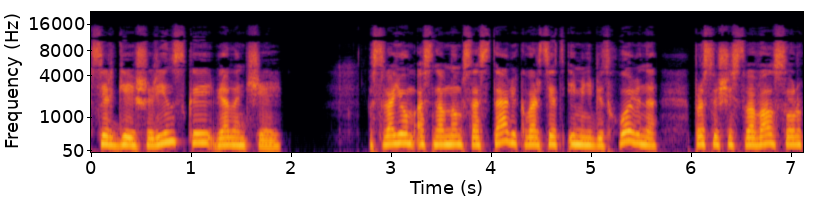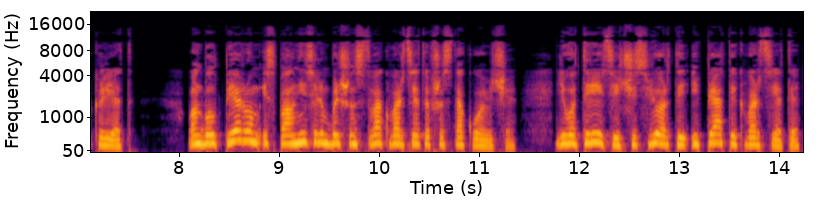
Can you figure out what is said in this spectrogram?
Сергей Ширинский, виолончель. В своем основном составе квартет имени Бетховена просуществовал 40 лет. Он был первым исполнителем большинства квартетов Шостаковича. Его третий, четвертый и пятый квартеты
